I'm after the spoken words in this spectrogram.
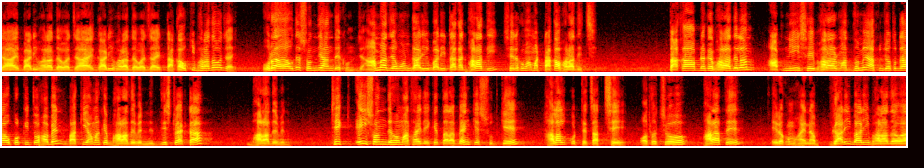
যায়, বাড়ি ভাড়া দেওয়া যায়, গাড়ি ভাড়া দেওয়া যায়, টাকাও কি ভাড়া দেওয়া যায়? ওরা ওদের সন্দেহান দেখুন যে আমরা যেমন গাড়ি, বাড়ি, টাকা ভাড়া দিই, সেরকম আমার টাকা ভাড়া দিচ্ছি। টাকা আপনাকে ভাড়া দিলাম, আপনি সেই ভাড়ার মাধ্যমে আপনি যতটা উপকৃত হবেন, বাকি আমাকে ভাড়া দেবেন, নির্দিষ্ট একটা ভাড়া দেবেন। ঠিক এই সন্দেহ মাথায় রেখে তারা ব্যাংকের সুদকে হালাল করতে চাচ্ছে, অথচ ভাড়াতে এরকম হয় না। গাড়ি, বাড়ি ভাড়া দেওয়া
